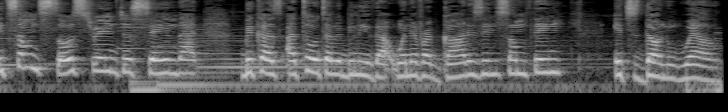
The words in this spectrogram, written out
It sounds so strange just saying that because I totally believe that whenever God is in something, it's done well.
